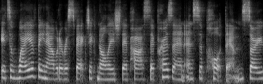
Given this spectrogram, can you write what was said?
it's a way of being able to respect, acknowledge their past, their present, and support them. So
